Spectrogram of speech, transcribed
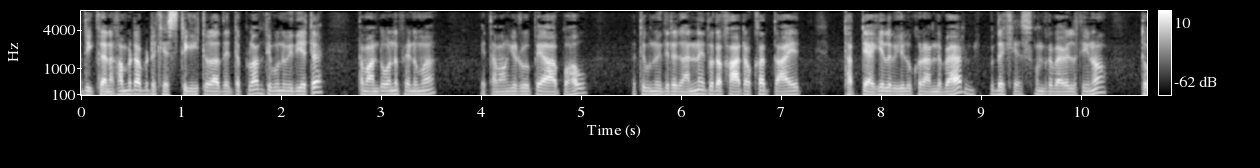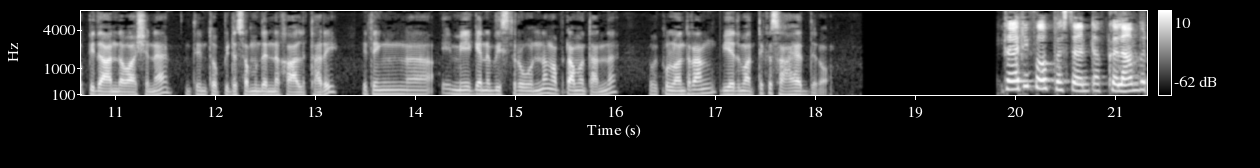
අධික ගණකමට අපිට කෙස් ටික හිටලා දෙන්න පුළුවන්. තිබුණු විදියට තමන්ට ඕන පෙනුම ඒ තමන්ගේ රූපය ආපහු තිබුණු විදිහට ගන්න. ඒතකොට කාටවත් ආයෙත් තට්ටය කියලා විහිළු කරන්න බෑ. මොකද කෙස් හොඳට බැවිලා තිනවා. තොප්පි දාන්න අවශ්‍ය නැහැ. ඉතින් තොප්පිට සමු දෙන්න කාලෙත් හරි. ඉතින් මේ ගැන විස්තර ඕන නම් අපිට අමතන්න. අපි පුළුවන් තරම් වියදමත් එක්ක සහායක් දෙනවා. 34% of Colombo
